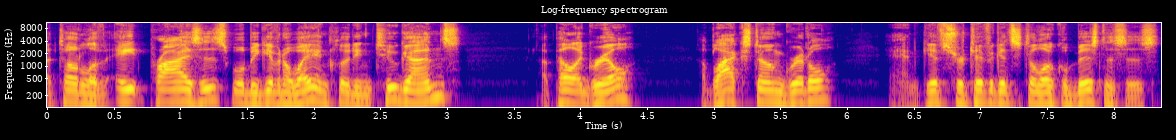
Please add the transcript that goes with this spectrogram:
A total of eight prizes will be given away, including two guns, a pellet grill, a Blackstone griddle, and gift certificates to local businesses.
